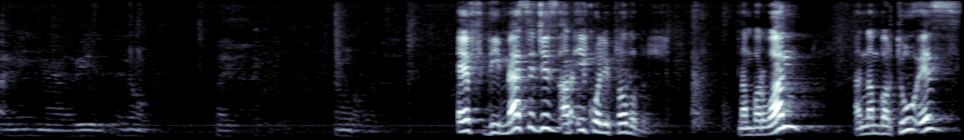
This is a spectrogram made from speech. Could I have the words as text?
I mean, uh, real, no. Like, no. If the messages are equally probable. Number one and number two is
